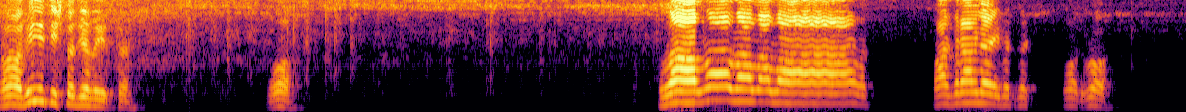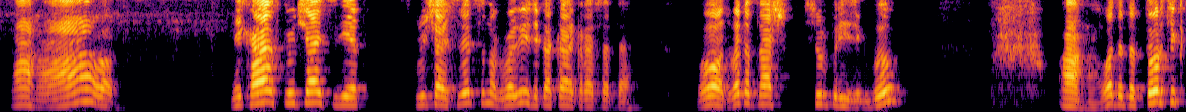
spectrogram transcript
О, видите, что делается? О. Михаил, включай свет. Включай свет, сынок. Вы видите, какая красота. Вот, в этот наш сюрпризик был. Ага, вот этот тортик.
